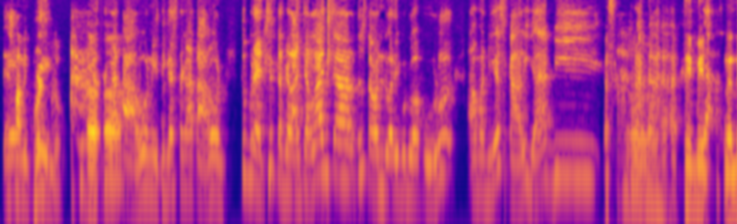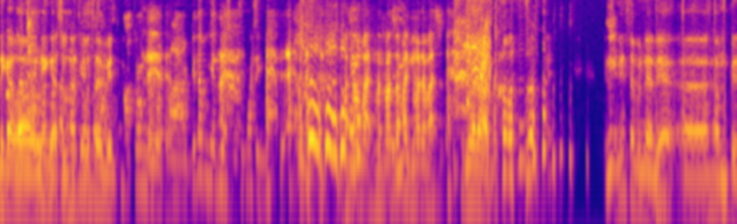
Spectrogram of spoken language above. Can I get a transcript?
Eh, Islamic eh, world, bro. tiga setengah Uh-uh. tahun nih, tiga setengah tahun. Itu Brexit kagak lancar-lancar. Terus tahun 2020 sama dia sekali jadi. Oh. Tibit, Ya, nanti kalau tahu ini nggak selesai-selesai, Bit. Macron nggak Iya. apa-apa. Kita punya bias masing-masing. Mas. Menurut Mas Roman gimana, Mas? Gimana Mas? Ini sebenarnya eh, hampir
